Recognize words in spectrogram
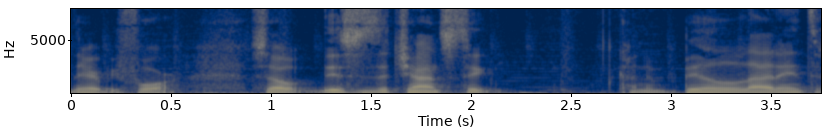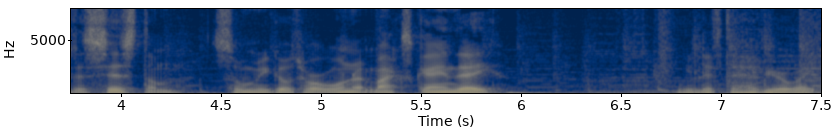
there before. So this is the chance to kind of build that into the system. So when we go to our one at max gain day, we lift a heavier weight.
